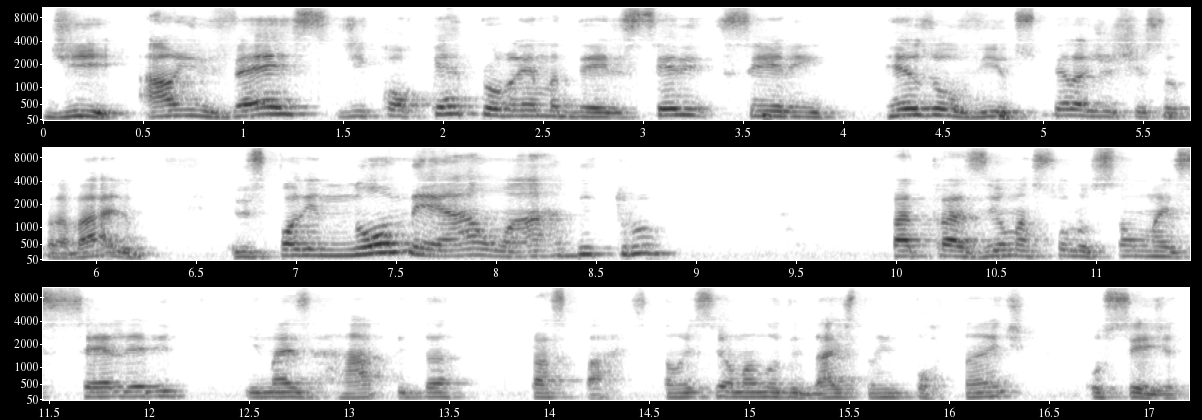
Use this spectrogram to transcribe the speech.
de, ao invés de qualquer problema deles serem, serem resolvidos pela Justiça do Trabalho, eles podem nomear um árbitro para trazer uma solução mais célere e mais rápida as partes. Então, isso é uma novidade tão importante, ou seja,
